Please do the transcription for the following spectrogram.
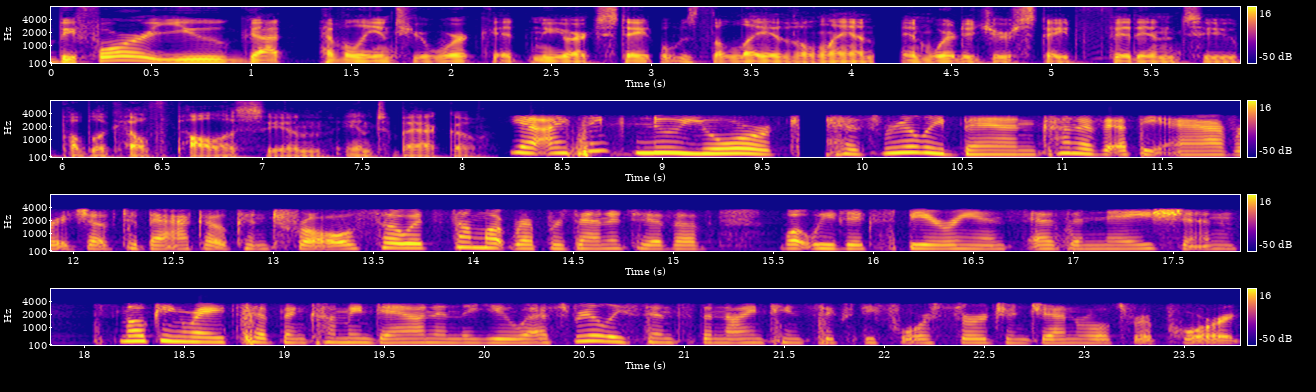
before you got heavily into your work at New York State, what was the lay of the land and where did your state fit into public health policy and, and tobacco? Yeah, I think New York has really been kind of at the average of tobacco control, so it's somewhat representative of what we've experienced as a nation. Smoking rates have been coming down in the U.S. really since the 1964 Surgeon General's report,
